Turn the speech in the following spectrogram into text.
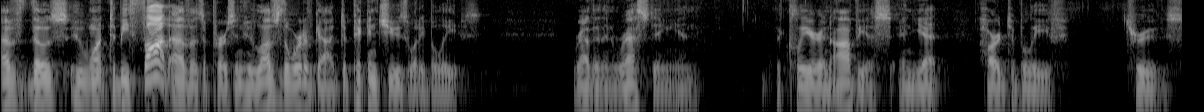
of those who want to be thought of as a person who loves the Word of God to pick and choose what he believes rather than resting in the clear and obvious and yet hard to believe truths.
